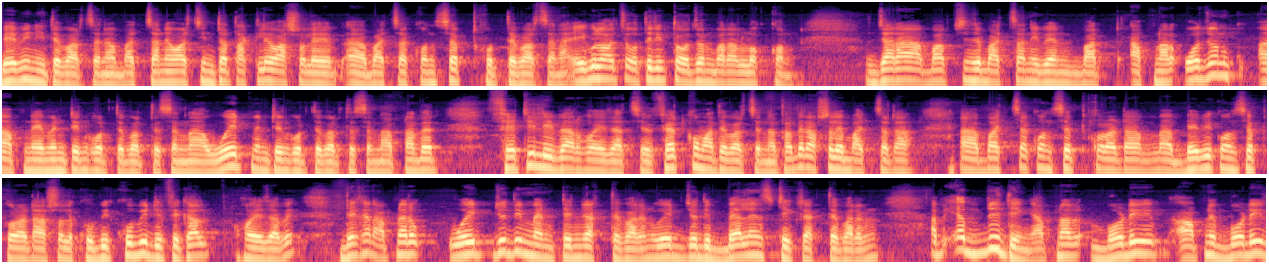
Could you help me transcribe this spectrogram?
ভেবে নিতে পারছে না, বাচ্চা নেওয়ার চিন্তা থাকলেও আসলে বাচ্চা কনসেপ্ট করতে পারছে না। এগুলো হচ্ছে অতিরিক্ত ওজন বাড়ার লক্ষণ। যারা ভাবছেন যে বাচ্চা নেবেন বাট আপনার ওজন আপনি মেনটেন করতে পারতেছেন না ওয়েট মেনটেন করতে পারতেছেন না, আপনাদের ফ্যাটি লিভার হয়ে যাচ্ছে ফ্যাট কমাতে পারছেন না, তাদের আসলে বাচ্চাটা বাচ্চা কনসেপ্ট করাটা বেবি কনসেপ্ট করাটা আসলে খুবই খুবই ডিফিকাল্ট হয়ে যাবে। দেখেন, আপনার ওয়েট যদি মেনটেন রাখতে পারেন ওয়েট যদি ব্যালেন্স ঠিক রাখতে পারেন আপনি এভরিথিং আপনার বডি আপনি বডির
